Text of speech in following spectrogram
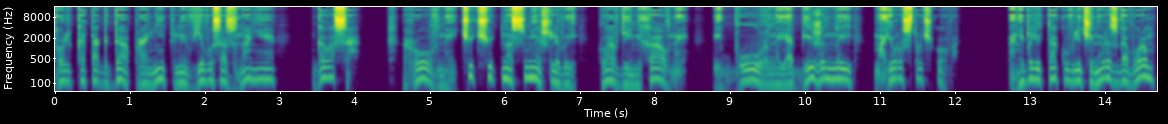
Только тогда проникли в его сознание голоса. Ровный, чуть-чуть насмешливый Клавдии Михайловны и бурный, обиженный майора Стручкова. Они были так увлечены разговором,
